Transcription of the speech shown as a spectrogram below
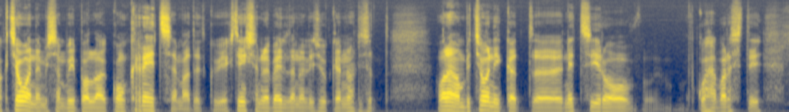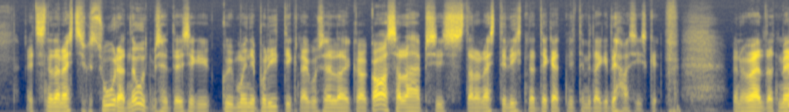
aktsioone, mis on võib-olla konkreetsemad, et kui Extinction Rebellion oli niisugune noh, lihtsalt oleme ambitsioonikad äh,, net zero kohe varsti äh,, et siis need on hästi niisugused suured nõudmised ja isegi kui mõni poliitik nagu sellega kaasa läheb, siis tal on hästi lihtne tegelikult mitte midagi teha siiski. või noh, öelda, et me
